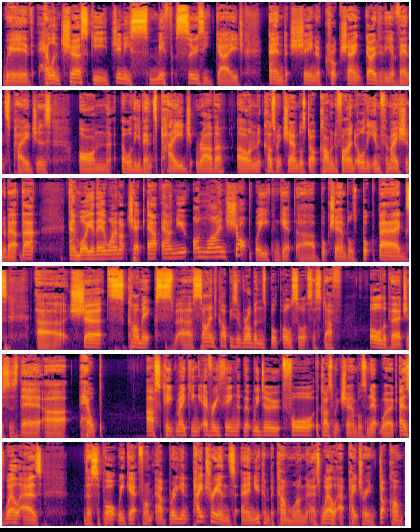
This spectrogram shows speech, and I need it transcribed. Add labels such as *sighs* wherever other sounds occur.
with Helen Czerski, Ginny Smith, Suzi Gage, and Sheena Cruickshank. Go to the events pages on, or the events page rather, on cosmicshambles.com to find all the information about that. And while you're there, why not check out our new online shop where you can get uh, Book Shambles book bags, uh, shirts, comics, uh, signed copies of Robin's book, all sorts of stuff. All the purchases there are help us keep making everything that we do for the Cosmic Shambles Network, as well as the support we get from our brilliant Patreons. And you can become one as well at patreon.com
